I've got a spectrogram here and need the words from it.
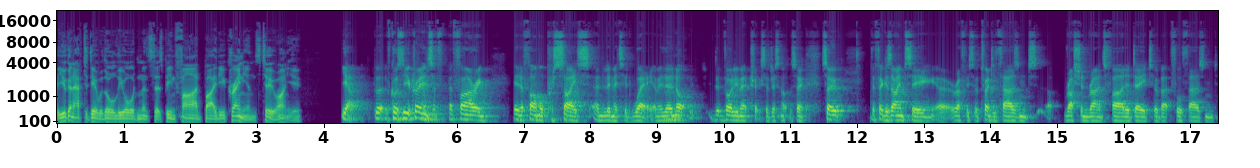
You're going to have to deal with all the ordnance that's been fired by the Ukrainians too, aren't you? Yeah, but of course the Ukrainians are firing in a far more precise and limited way. I mean, they're mm-hmm. not the volumetrics are just not the same. So the figures I'm seeing are roughly sort of twenty thousand Russian rounds fired a day to about four thousand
